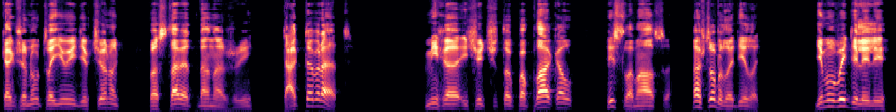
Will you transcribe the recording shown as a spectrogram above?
как жену твою и девчонок поставят на ножи. Так-то, брат? Миха еще чуток поплакал и сломался. А что было делать? Ему выделили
